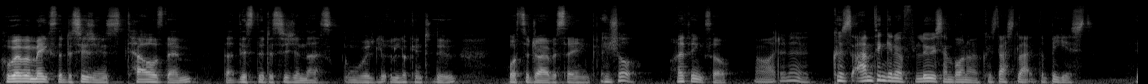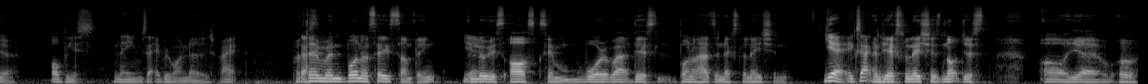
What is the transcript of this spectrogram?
Whoever makes the decisions tells them that this is the decision that's we're looking to do. What's the driver saying? are you sure? I think so. Oh, I don't know. Because I'm thinking of Lewis and Bono, because that's like the biggest, Yeah. obvious names that everyone knows, right? But That's- then when Bono says something, Yeah. Lewis asks him, "What about this?" Bono has an explanation, Yeah, exactly. and the explanation is not just, "Oh yeah, oh,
